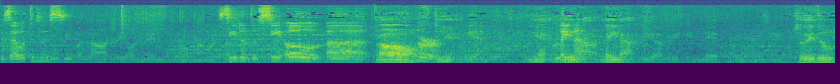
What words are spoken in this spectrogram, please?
Is that what this is? Seed of the sea. Oh, uh, Oh, her. Le- Yeah. Le- Lena. Lena. So they do.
